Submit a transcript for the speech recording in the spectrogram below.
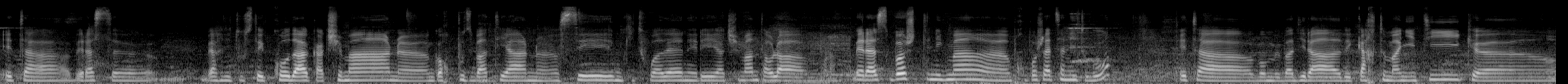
Eta beraz, uh, behar dituzte kodak atseman, uh, gorputz batean, uh, ze unkitua den ere atseman, eta hola, beraz, bost enigma uh, proposatzen ditugu. Eta bon, badira de karte magnetik, uh,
